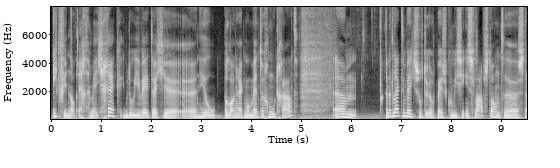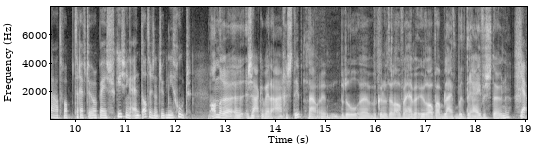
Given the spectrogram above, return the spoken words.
Ik vind dat echt een beetje gek. Ik bedoel, je weet dat je een heel belangrijk moment tegemoet gaat. Um, En het lijkt een beetje alsof de Europese Commissie in slaapstand uh, staat wat betreft de Europese verkiezingen. En dat is natuurlijk niet goed. Andere uh, zaken werden aangestipt. Nou, ik bedoel, we kunnen het wel over hebben. Europa blijft bedrijven steunen. Ja.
